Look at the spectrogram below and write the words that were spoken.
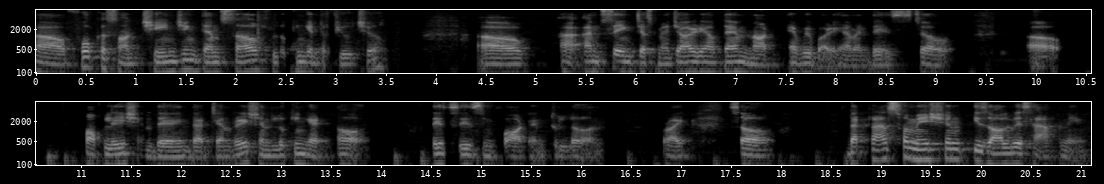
uh, focus on changing themselves looking at the future. Uh, i'm saying just majority of them not everybody. I mean there's still uh, population there in that generation looking at oh this is important to learn right? So that transformation is always happening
